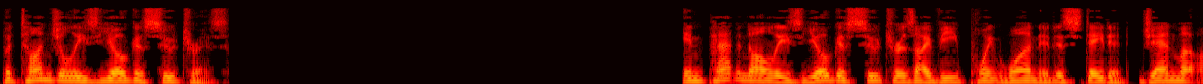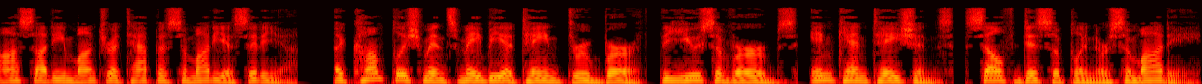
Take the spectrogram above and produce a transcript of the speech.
Patanjali's Yoga Sutras In Patanjali's Yoga Sutras IV.1 it is stated, Janma asati mantra tapa samadhi asiddhya. Accomplishments may be attained through birth, the use of herbs, incantations, self-discipline or samadhi.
